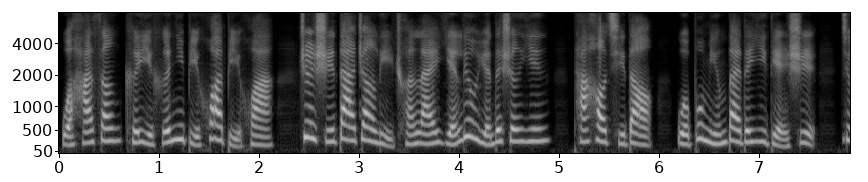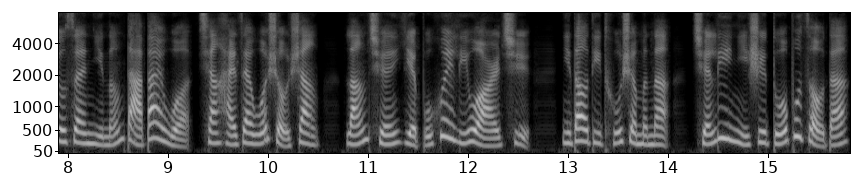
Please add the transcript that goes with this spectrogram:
我，哈桑可以和你比划比划。这时，大帐里传来颜六元的声音，他好奇道。我不明白的一点是，就算你能打败我，枪还在我手上，狼群也不会离我而去。你到底图什么呢？权力你是夺不走的。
